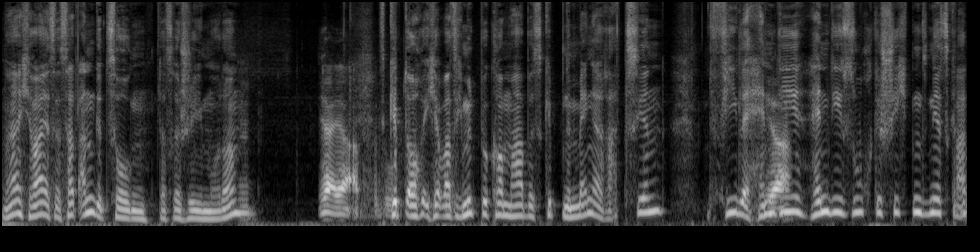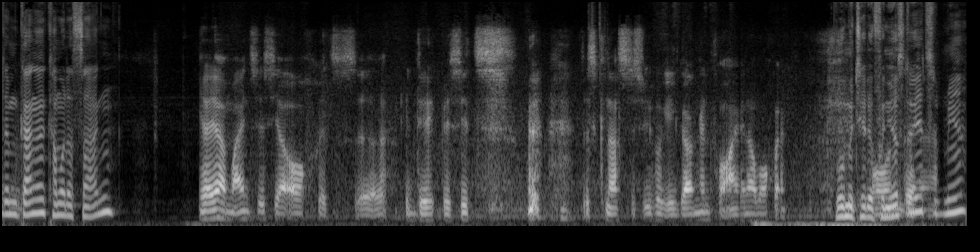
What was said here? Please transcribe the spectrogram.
Na, ich weiß, es hat angezogen, das Regime, oder? Mhm. Ja, ja, absolut. Es gibt auch, ich, was ich mitbekommen habe, es gibt eine Menge Razzien. Viele Handy, ja. Handysuchgeschichten sind jetzt gerade im Gange, kann man das sagen? Ja, ja, meins ist ja auch jetzt äh, in den Besitz des Knastes übergegangen vor einer Woche. Womit telefonierst und, du jetzt äh, mit mir?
